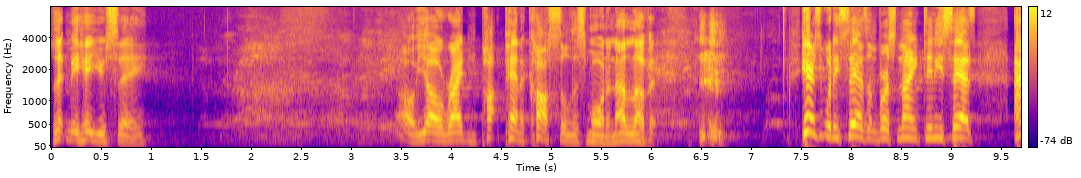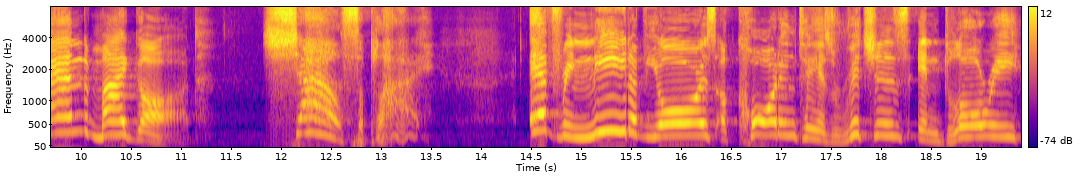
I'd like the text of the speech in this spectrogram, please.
Let me hear you say, Oh, y'all writing Pentecostal this morning. I love it. Here's what he says in verse 19 He says, And my God shall supply every need of yours according to his riches in glory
